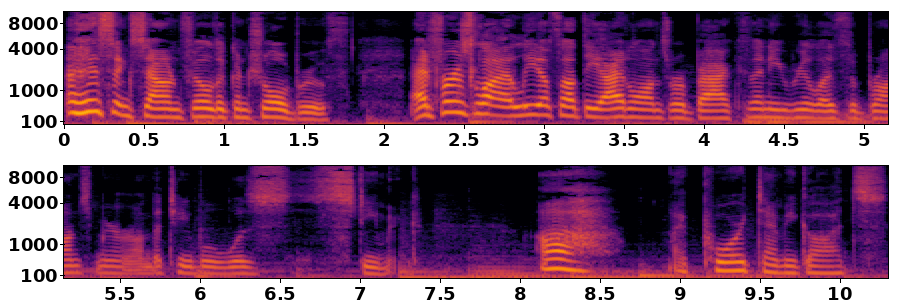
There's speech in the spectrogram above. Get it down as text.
A hissing sound filled the control booth. At first, Leo thought the Eidolons were back, then he realized the bronze mirror on the table was steaming. Ah, my poor demigods.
